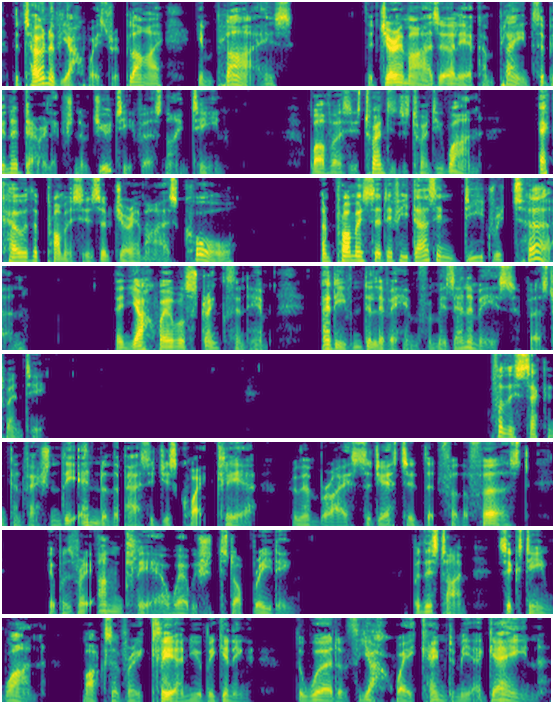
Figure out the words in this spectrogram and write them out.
The tone of Yahweh's reply implies that Jeremiah's earlier complaints have been a dereliction of duty, verse 19, while verses 20 to 21 echo the promises of Jeremiah's call and promise that if he does indeed return, then Yahweh will strengthen him and even deliver him from his enemies, verse 20. For this second confession, the end of the passage is quite clear. Remember, I suggested that for the first, it was very unclear where we should stop reading. But this time 16.1 marks a very clear new beginning. The word of Yahweh came to me again.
